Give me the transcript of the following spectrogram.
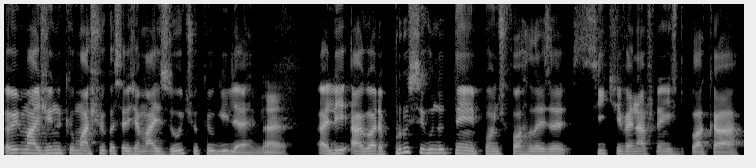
eu imagino que o Machuca seja mais útil que o Guilherme. É, Ali, agora, para o segundo tempo, onde o Fortaleza, se tiver na frente do placar,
